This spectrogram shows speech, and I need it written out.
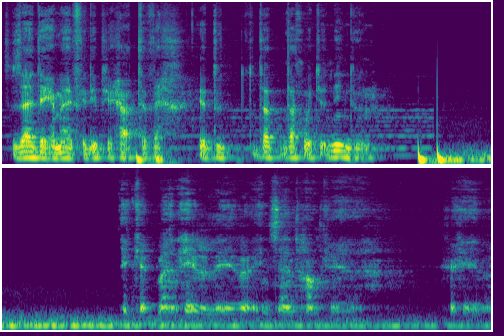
Ze zei tegen mij, Filip, je gaat te ver. Je doet, dat, dat moet je niet doen. Ik heb mijn hele leven in zijn hand ge gegeven.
